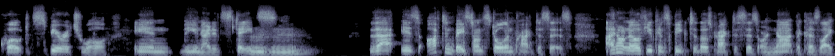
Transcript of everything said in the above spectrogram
quote spiritual in the united states Mhm. that is often based on stolen practices. I don't know if you can speak to those practices or not because like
